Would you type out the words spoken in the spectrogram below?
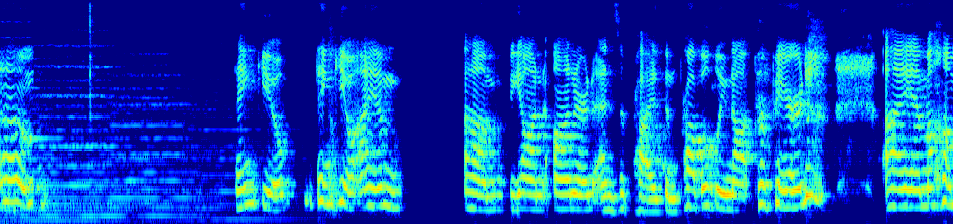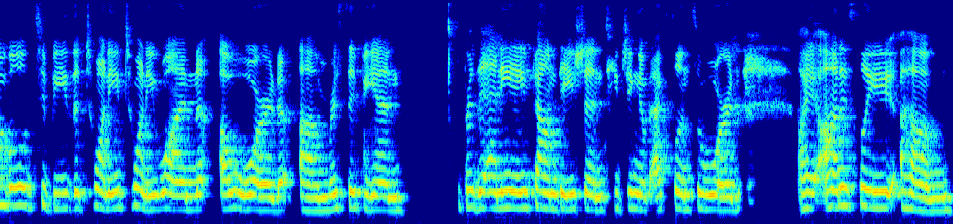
um, thank you. Thank you. I am um, beyond honored and surprised and probably not prepared. I am humbled to be the 2021 award um, recipient for the NEA Foundation Teaching of Excellence Award. I honestly um,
